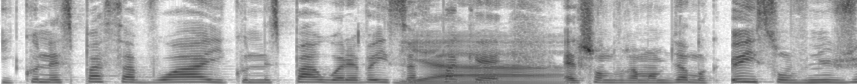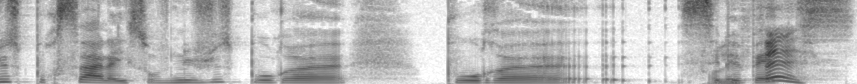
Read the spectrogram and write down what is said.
Ils connaissent pas sa voix, ils connaissent pas whatever, ils savent pas qu'elle elle chante vraiment bien. Donc eux, ils sont venus juste pour ça, là. Ils sont venus juste pour... euh, pour euh, pour les pépettes. fesses.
